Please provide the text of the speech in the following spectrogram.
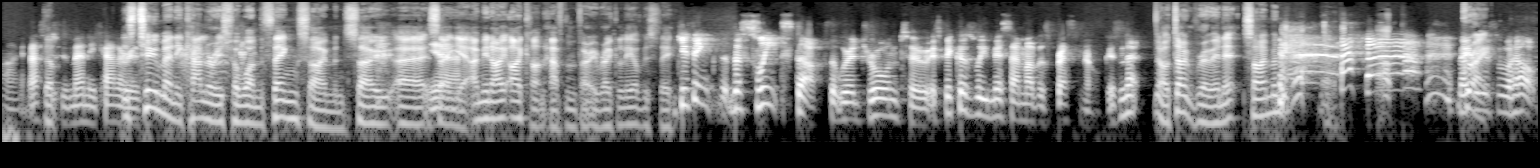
Right, that's The- too many calories. There's too many calories for one thing, Simon. So, uh, so Yeah. yeah. I mean, I, I can't have them very regularly, obviously. Do you think that the sweet stuff that we're drawn to is because we miss our mother's breast milk, isn't it? No, don't ruin it, Simon. Maybe Great. this will help.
